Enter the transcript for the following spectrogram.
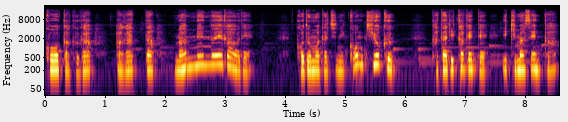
口角が上がった満面の笑顔で子供たちに根気よく語りかけていきませんか、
